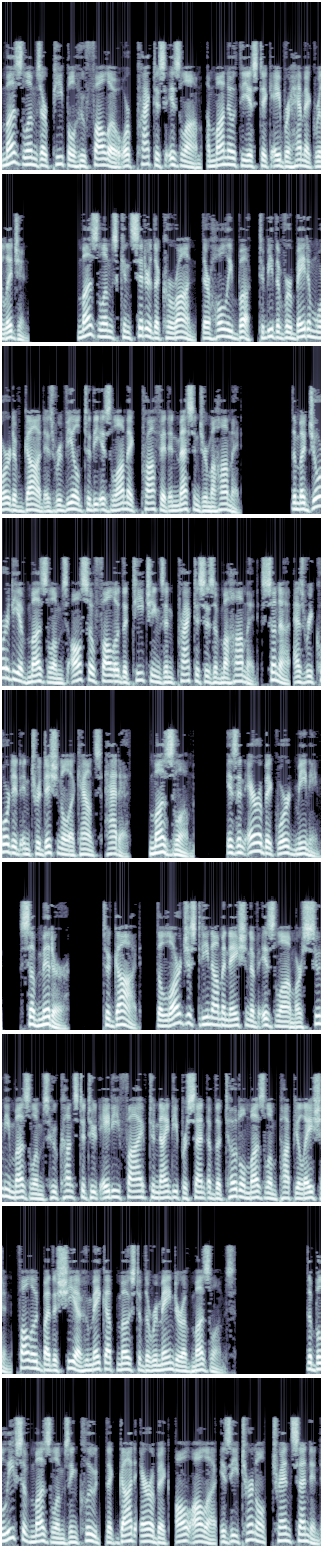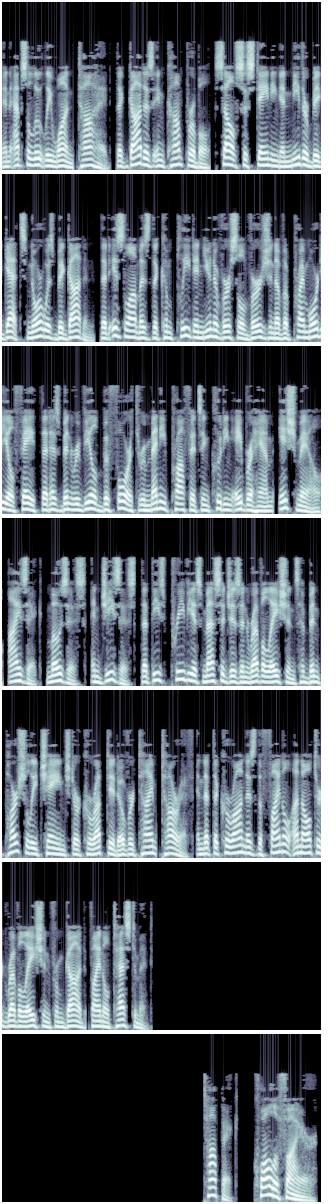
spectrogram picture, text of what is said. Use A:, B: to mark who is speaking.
A: Muslims are people who follow or practice Islam, a monotheistic Abrahamic religion. Muslims consider the Quran, their holy book, to be the verbatim word of God as revealed to the Islamic prophet and messenger Muhammad. The majority of Muslims also follow the teachings and practices of Muhammad sunnah as recorded in traditional accounts hadith. Muslim is an Arabic word meaning, submitter to God. The largest denomination of Islam are Sunni Muslims who constitute 85 to 90% of the total Muslim population, followed by the Shia who make up most of the remainder of Muslims. The beliefs of Muslims include, that God Arabic, al-Allah is eternal, transcendent and absolutely one tawhid, that God is incomparable, self-sustaining and neither begets nor was begotten, that Islam is the complete and universal version of a primordial faith that has been revealed before through many prophets including Abraham, Ishmael, Isaac, Moses, and Jesus, that these previous messages and revelations have been partially changed or corrupted over time and that the Quran is the final unaltered revelation from God Final Testament. Topic: Qualifier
